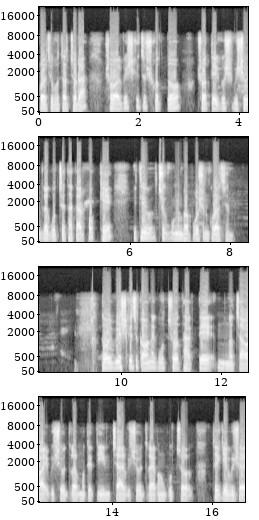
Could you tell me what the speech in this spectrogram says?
করেছে উপাচার্যরা সবাই বেশ কিছু সত্য সত্য একুশ বিশ্ববিদ্যালয় গুচ্ছে থাকার পক্ষে ইতিবাচক মনোভাব পোষণ করেছেন। তবে বেশ কিছু কারণে গুচ্ছ থাকতে চাওয়ায় বিশ্ববিদ্যালয়ের মধ্যে তিন, চার বিশ্ববিদ্যালয় এখন গুচ্ছ থেকে বিষয়ে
